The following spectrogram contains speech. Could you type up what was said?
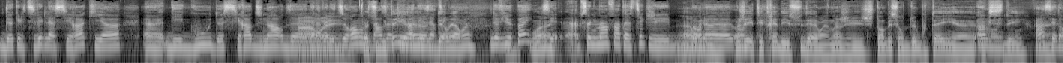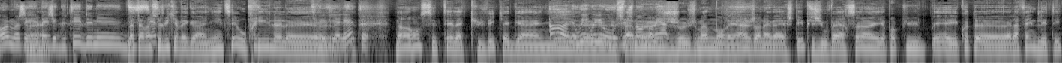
de cultiver de la syrah qui a euh, des goûts de syrah du nord de, Ah de la ouais. vallée du Rhône, dans un goûté climat euh, désertique. dernièrement? Le Vieux Pin, Ouais. c'est absolument fantastique. J'ai, Ah on ouais. a- Moi, j'ai été très déçu dernièrement. J'ai- Je suis tombé sur deux bouteilles euh, Ah, mon. Ah, Ouais. c'est drôle. Moi, j'ai Ouais. ben, j'ai goûté 2017. Notamment celui qui avait gagné, tu sais, au prix, là, le... Cuvée violette? Non, c'était la cuvée qui a gagné. Ah, oui, le, oui, le- au le Jugement de Montréal. Jugement de Montréal. J'en avais acheté, puis j'ai ouvert ça. Il n'y a pas plus... eh, Écoute, euh, à la fin de l'été.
